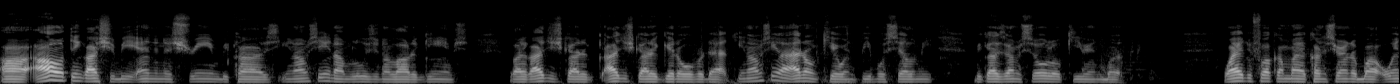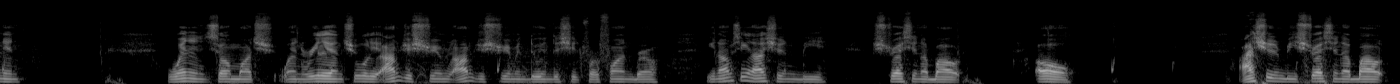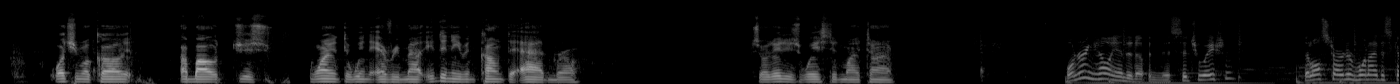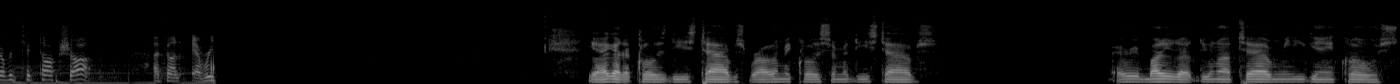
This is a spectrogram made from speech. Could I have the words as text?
uh, I don't think I should be ending the stream because you know what I'm saying I'm losing a lot of games. Like I just gotta, I just gotta get over that. You know what I'm saying? I don't care when people sell me because I'm solo queuing. But why the fuck am I concerned about winning? Winning so much when really and truly I'm just streaming. I'm just streaming doing this shit for fun, bro. You know what I'm saying? I shouldn't be stressing about. Oh, I shouldn't be stressing about what you call it about just wanting to win every match. It didn't even count the ad, bro. So they just wasted my time. Wondering how I ended up in this situation? It all started when I discovered TikTok Shop. I found everything. Yeah, I gotta close these tabs, bro. Let me close some of these tabs. Everybody that do not tab me, you getting closed.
